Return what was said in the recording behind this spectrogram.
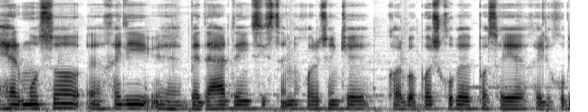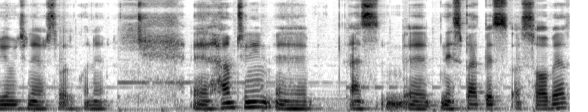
هرموسا خیلی به درد این سیستم می‌خوره چون که کار با پاش خوبه پاسای خیلی خوبی رو می‌تونه ارسال کنه. همچنین از نسبت به سابق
